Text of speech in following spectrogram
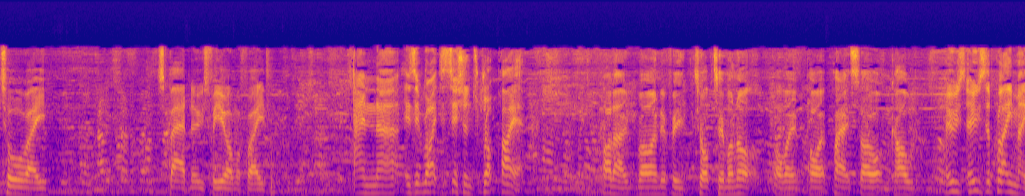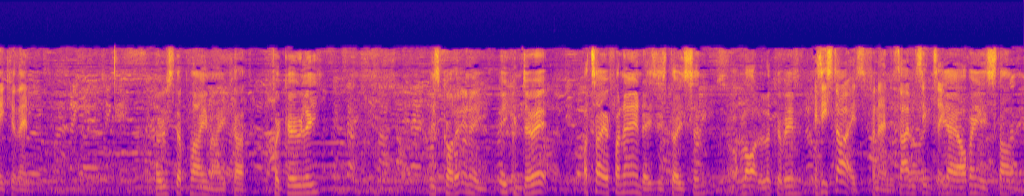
Touré. It's bad news for you, I'm afraid. And uh, is it right decision to drop Payet? I don't mind if he dropped him or not. I mean, Payet- Payet's so hot and cold. Who's who's the playmaker then? Who's the playmaker? Feghouli? He's got it, in he? He can do it. I tell you, Fernandes is decent. I like the look of him. Is he started, Fernandes? I haven't seen team. Yeah, I think he's starting.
